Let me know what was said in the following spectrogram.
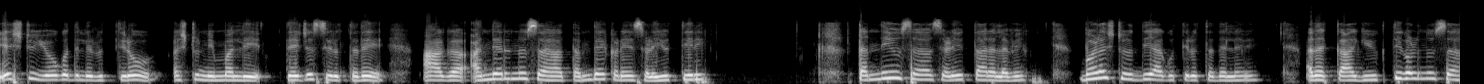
ಎಷ್ಟು ಯೋಗದಲ್ಲಿರುತ್ತೀರೋ ಅಷ್ಟು ನಿಮ್ಮಲ್ಲಿ ತೇಜಸ್ಸಿರುತ್ತದೆ. ಆಗ ಅನ್ಯರನ್ನು ಸಹ ತಂದೆ ಕಡೆ ಸೆಳೆಯುತ್ತೀರಿ. ತಂದೆಯೂ ಸಹ ಸೆಳೆಯುತ್ತಾರಲ್ಲವೇ? ಬಹಳಷ್ಟು ವೃದ್ಧಿಯಾಗುತ್ತಿರುತ್ತದಲ್ಲವೇ? ಅದಕ್ಕಾಗಿ ಯುಕ್ತಿಗಳನ್ನು ಸಹ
